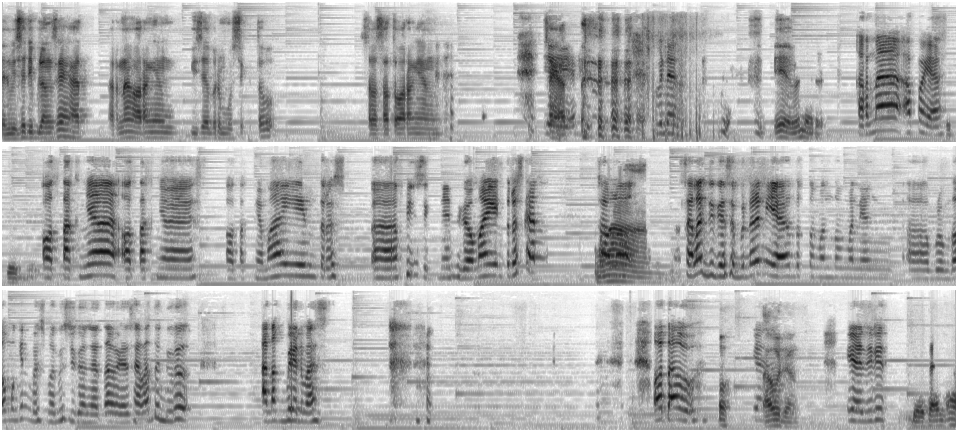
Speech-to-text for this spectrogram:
dan bisa dibilang sehat karena orang yang bisa bermusik itu salah satu orang yang Iya, sehat. iya. bener iya benar. Karena apa ya? Otaknya otaknya otaknya main terus eh, fisiknya juga main. Terus kan kalau Nah, Sela juga sebenarnya ya untuk teman-teman yang eh, belum tahu mungkin Mas Bagus juga nggak tahu ya. Sela tuh dulu anak band mas. Oh tahu? Oh, Ya. tahu dong. Ya jadi di SMA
